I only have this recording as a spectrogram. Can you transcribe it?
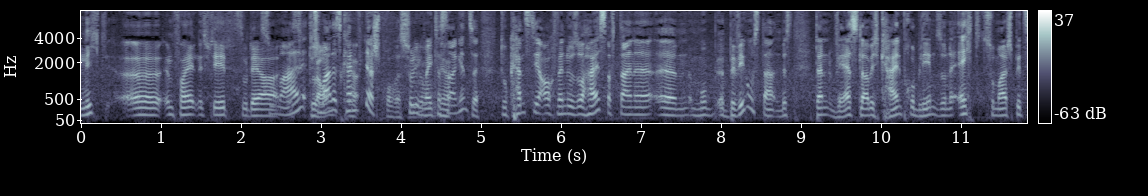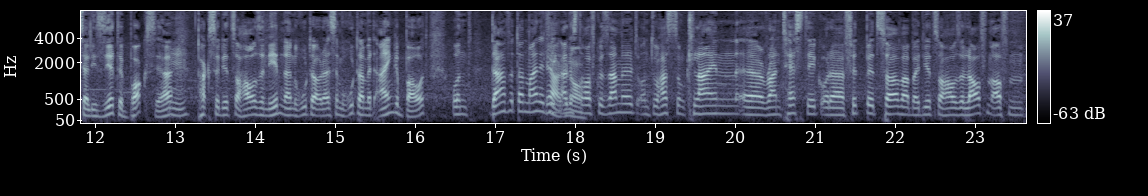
nicht äh, im Verhältnis steht zu der. Zumal, zumal es kein ja. Widerspruch ist. Entschuldigung, wenn ich das ja. noch ergänze. Du kannst ja auch, wenn du so heiß auf deine ähm, äh, Bewegungsdaten bist, dann wäre es, glaube ich, kein Problem, so eine echt zumal spezialisierte Box, ja, mhm. packst du dir zu Hause neben deinen Router oder ist im Router mit eingebaut und da wird dann meinetwegen ja, genau. alles drauf gesammelt und du hast so einen kleinen äh, Runtastic oder Fitbit-Server bei dir zu Hause laufen auf dem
